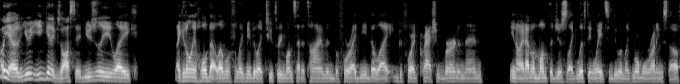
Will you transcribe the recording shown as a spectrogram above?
Oh yeah, you you get exhausted. Usually, like I could only hold that level for like maybe like two three months at a time, and before I'd need to like before I'd crash and burn, and then you know I'd have a month of just like lifting weights and doing like normal running stuff,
